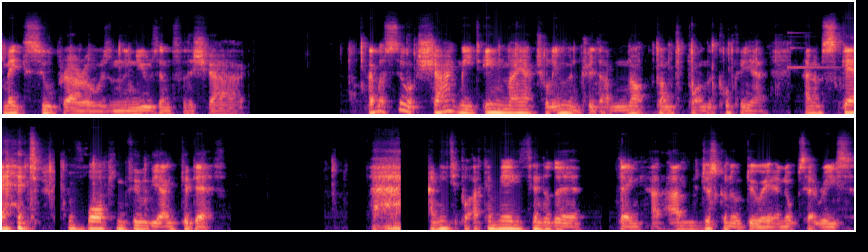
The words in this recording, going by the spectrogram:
Make super arrows and then use them for the shark. I've got still got shark meat in my actual inventory that I've not gone to put on the cooker yet, and I'm scared of walking through the anchor death. I need to put. I can make another thing. I, I'm just going to do it and upset Reece.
